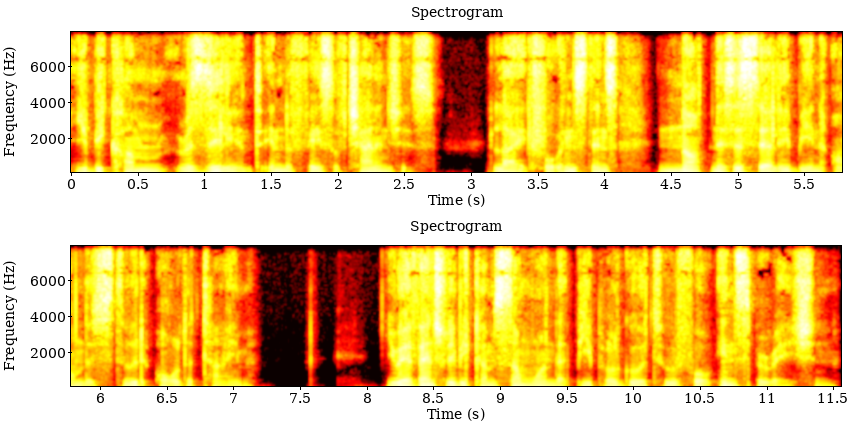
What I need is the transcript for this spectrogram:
you become resilient in the face of challenges. Like, for instance, not necessarily being understood all the time. You eventually become someone that people go to for inspiration.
